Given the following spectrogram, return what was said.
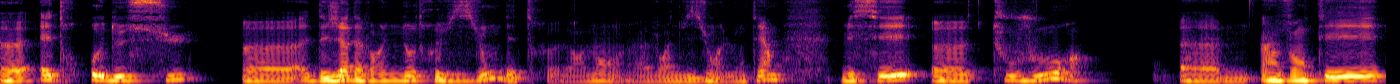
euh, être au-dessus, déjà d'avoir une autre vision, d'être vraiment une vision à long terme, mais c'est toujours inventer,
